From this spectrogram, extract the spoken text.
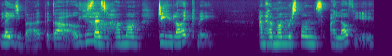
ladybird, the girl, says to her mum, Do you like me? And her mum responds, I love you.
